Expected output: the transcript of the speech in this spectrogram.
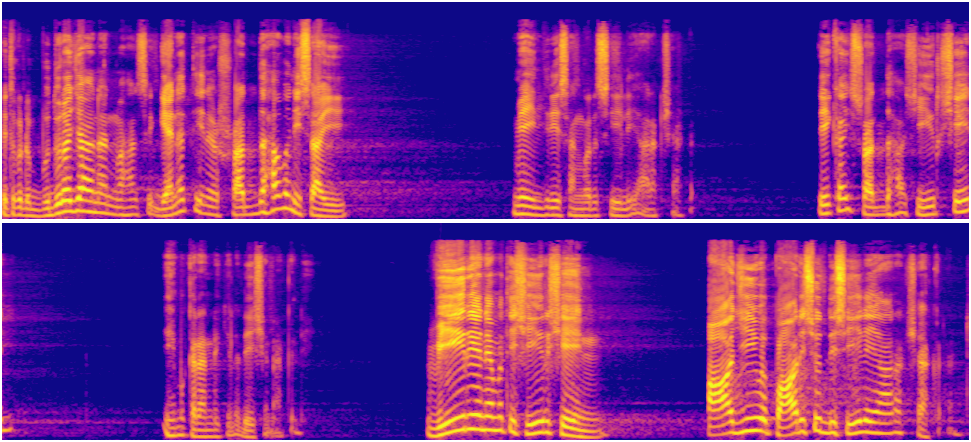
එතකොට බුදුරජාණන් වහන්සේ ගැන තියෙන ශ්‍රද්ධාව නිසයි මේ ඉන්ද්‍රිය සංවර සීලයේ ආරක්ෂා කර. ඒකයි ශ්‍රද්ධහා ශීර්ෂයෙන් එහෙම කරන්න කියලා දේශනා කළේ. වීරය නැමති ශීර්ෂයෙන් ආජීව පාරිශුද්ධි සීලය ආරක්ෂා කරන්නට.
